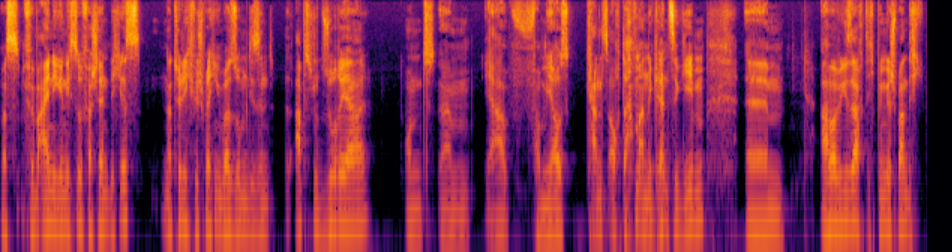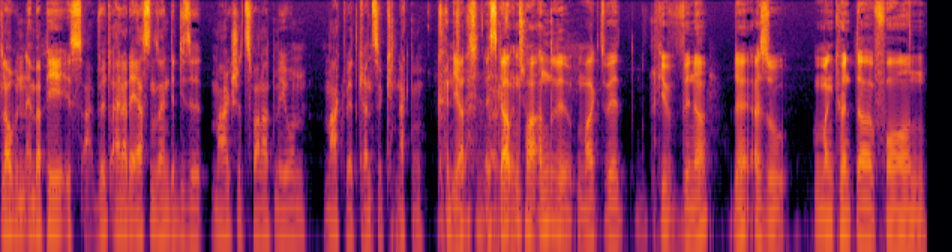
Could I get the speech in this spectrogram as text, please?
was für einige nicht so verständlich ist. Natürlich, wir sprechen über Summen, die sind absolut surreal. Und ähm, ja, von mir aus kann es auch da mal eine Grenze geben. Ähm, aber wie gesagt, ich bin gespannt. Ich glaube, ein Mbappé ist, wird einer der ersten sein, der diese magische 200 Millionen Marktwertgrenze knacken könnte. ja, es gab ein paar andere Marktwertgewinner, ne? Also man könnte da von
